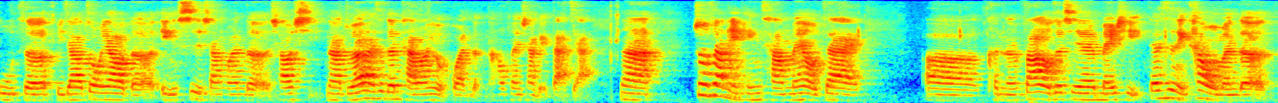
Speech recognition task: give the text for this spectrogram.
五则比较重要的影视相关的消息，那主要还是跟台湾有关的，然后分享给大家。那就算你平常没有在呃可能 follow 这些媒体，但是你看我们的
